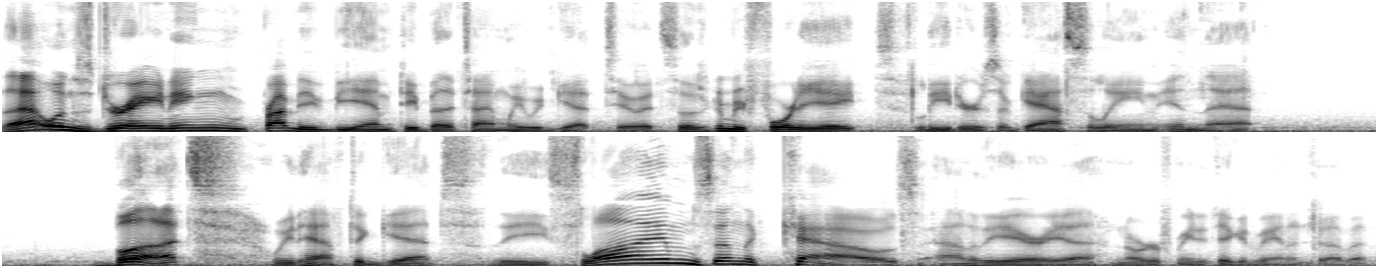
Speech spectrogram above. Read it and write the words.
That one's draining, probably be empty by the time we would get to it. So there's going to be 48 liters of gasoline in that. But we'd have to get the slimes and the cows out of the area in order for me to take advantage of it.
